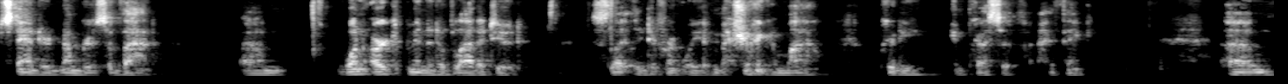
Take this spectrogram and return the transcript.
standard numbers of that. Um, one arc minute of latitude, slightly different way of measuring a mile. Pretty impressive, I think. Um,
